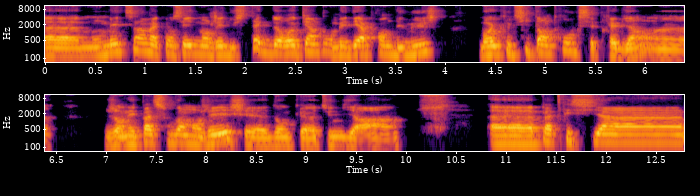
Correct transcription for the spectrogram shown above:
Euh, mon médecin m'a conseillé de manger du steak de requin pour m'aider à prendre du muscle. Bon, écoute, si t'en trouves, c'est très bien. Euh, j'en ai pas souvent mangé, donc euh, tu me diras. Hein. Patricia,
